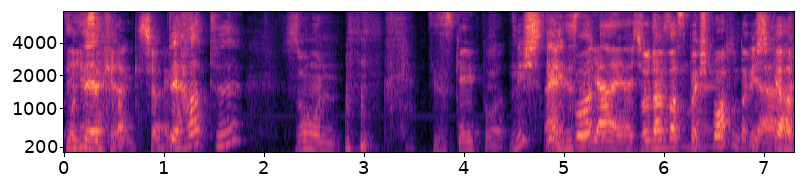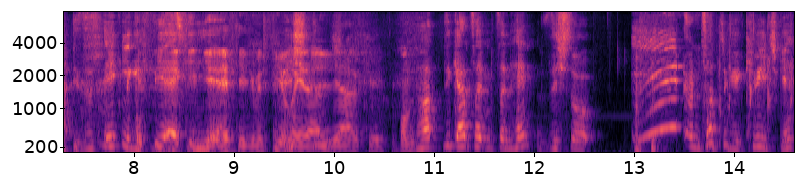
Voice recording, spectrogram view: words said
und diese der- kranke Scheiße. Und der hatte so ein, Dieses Skateboard. nicht Nein, dieses- Skateboard, ja, ja, ich sondern was bei. Sportunterricht Ja. gehabt. Dieses eklige Viereckige. Viereckige mit vier. Rädern. Ja, okay. Und hat die ganze Zeit mit seinen Händen sich so und es hat so gequietscht, gell?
